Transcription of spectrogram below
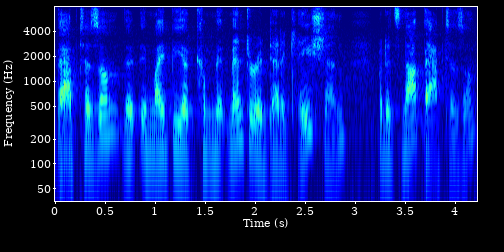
baptism. It might be a commitment or a dedication, but it's not baptism.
